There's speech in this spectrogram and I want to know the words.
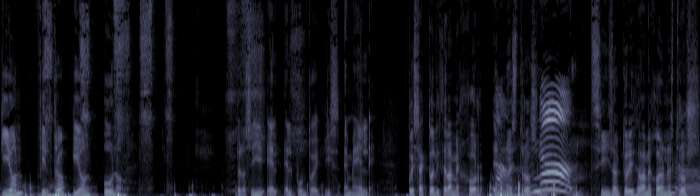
guion filtro guion 1, pero sí el, el punto xml, pues se actualizará mejor en nuestros... Sí, se actualizará mejor en nuestros...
